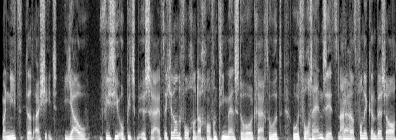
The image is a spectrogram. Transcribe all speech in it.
Maar niet dat als je iets, jouw visie op iets schrijft, dat je dan de volgende dag gewoon van tien mensen te horen krijgt hoe het, hoe het volgens hen zit. Nou, Ja. dat vond ik een best wel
